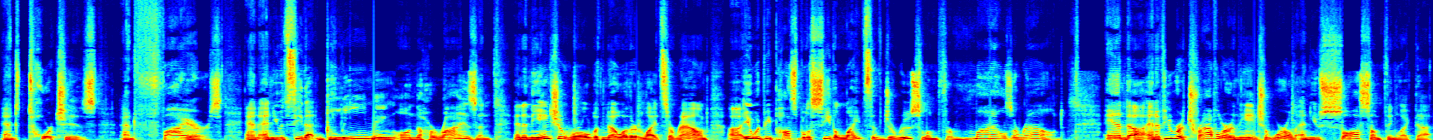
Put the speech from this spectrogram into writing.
and torches and fires. And, and you would see that gleaming on the horizon. And in the ancient world, with no other lights around, uh, it would be possible to see the lights of Jerusalem for miles around. And, uh, and if you were a traveler in the ancient world and you saw something like that,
